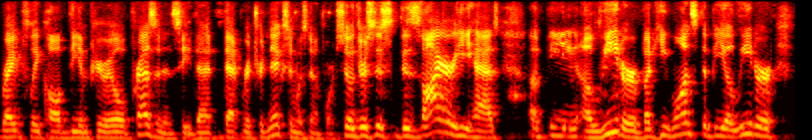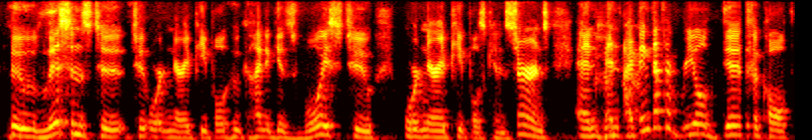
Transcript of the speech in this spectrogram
rightfully called the imperial presidency that that richard nixon was known for so there's this desire he has of being a leader but he wants to be a leader who listens to to ordinary people who kind of gives voice to ordinary people's concerns and mm-hmm. and i think that's a real difficult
